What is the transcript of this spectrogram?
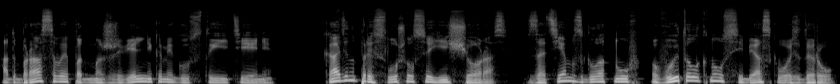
отбрасывая под можжевельниками густые тени. Кадин прислушался еще раз, затем, сглотнув, вытолкнул себя сквозь дыру.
